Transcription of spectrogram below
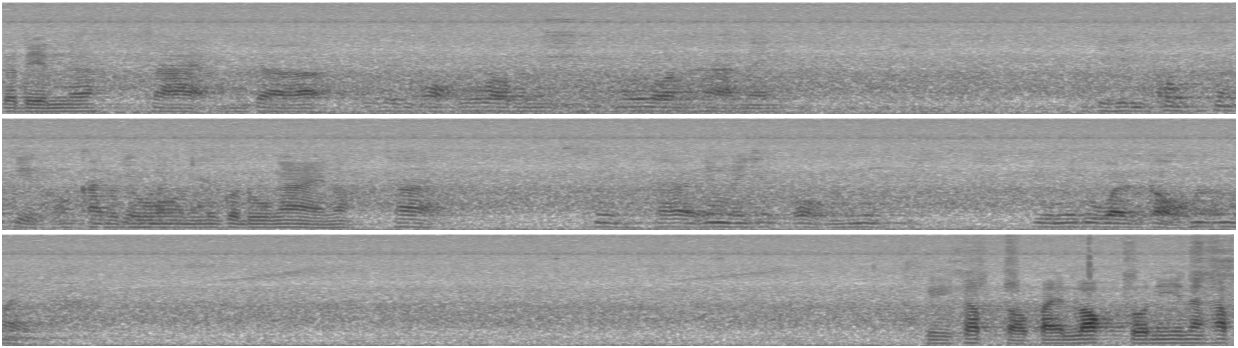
กระเด็นนะใช่มันจะดึงออกหรือว่ามันมันร้อนขนาดไหนมันจะเห็นความสังเกตของการก็เย็ดูนมันมันก็ดูง่ายเนาะใช่นี่ถ้ายังไม่เช็คออกนี่ยังไม่ดูวันเก่าขึ้นอันใหม่ โอ เคครับต่อไปล็อกตัวนี้นะครับ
